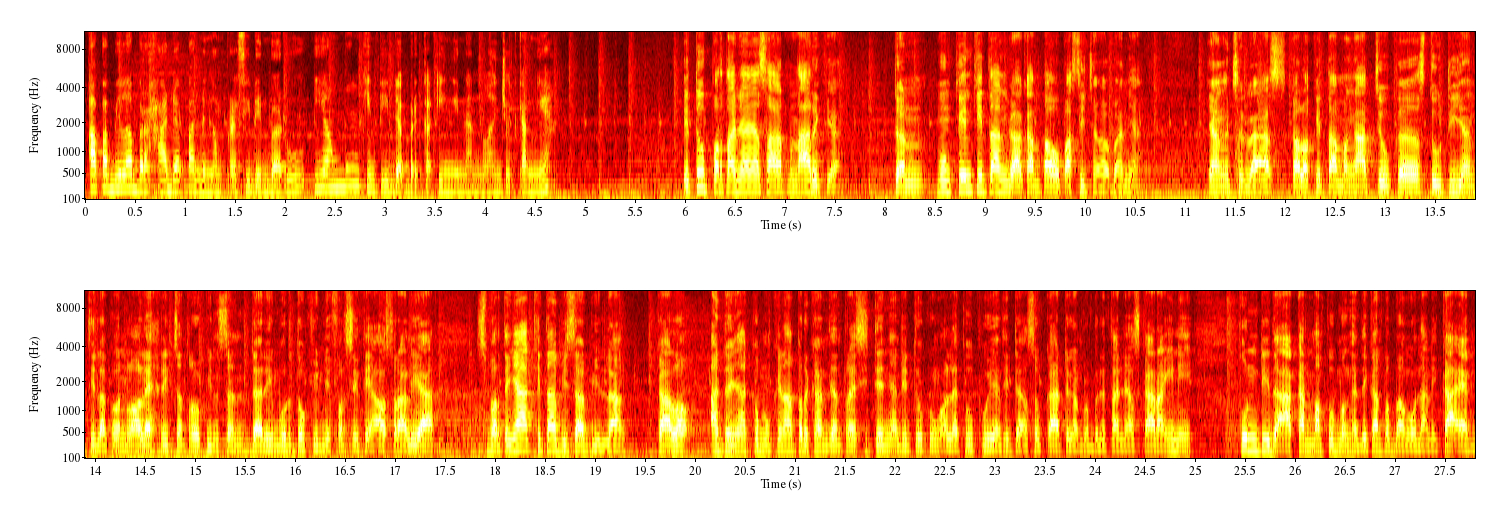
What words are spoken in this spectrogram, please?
apabila berhadapan dengan presiden baru yang mungkin tidak berkeinginan melanjutkannya? Itu pertanyaan yang sangat menarik ya. Dan mungkin kita nggak akan tahu pasti jawabannya. Yang jelas, kalau kita mengacu ke studi yang dilakukan oleh Richard Robinson dari Murdoch University Australia, sepertinya kita bisa bilang kalau adanya kemungkinan pergantian presiden yang didukung oleh kubu yang tidak suka dengan pemerintahan yang sekarang ini pun tidak akan mampu menghentikan pembangunan IKN.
